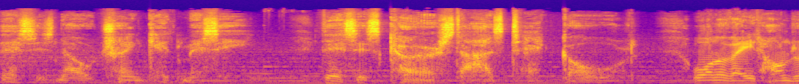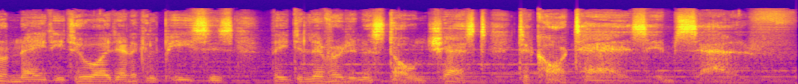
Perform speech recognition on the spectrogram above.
This is no trinket, Missy. This is cursed Aztec gold. One of 882 identical pieces they delivered in a stone chest to Cortez himself.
